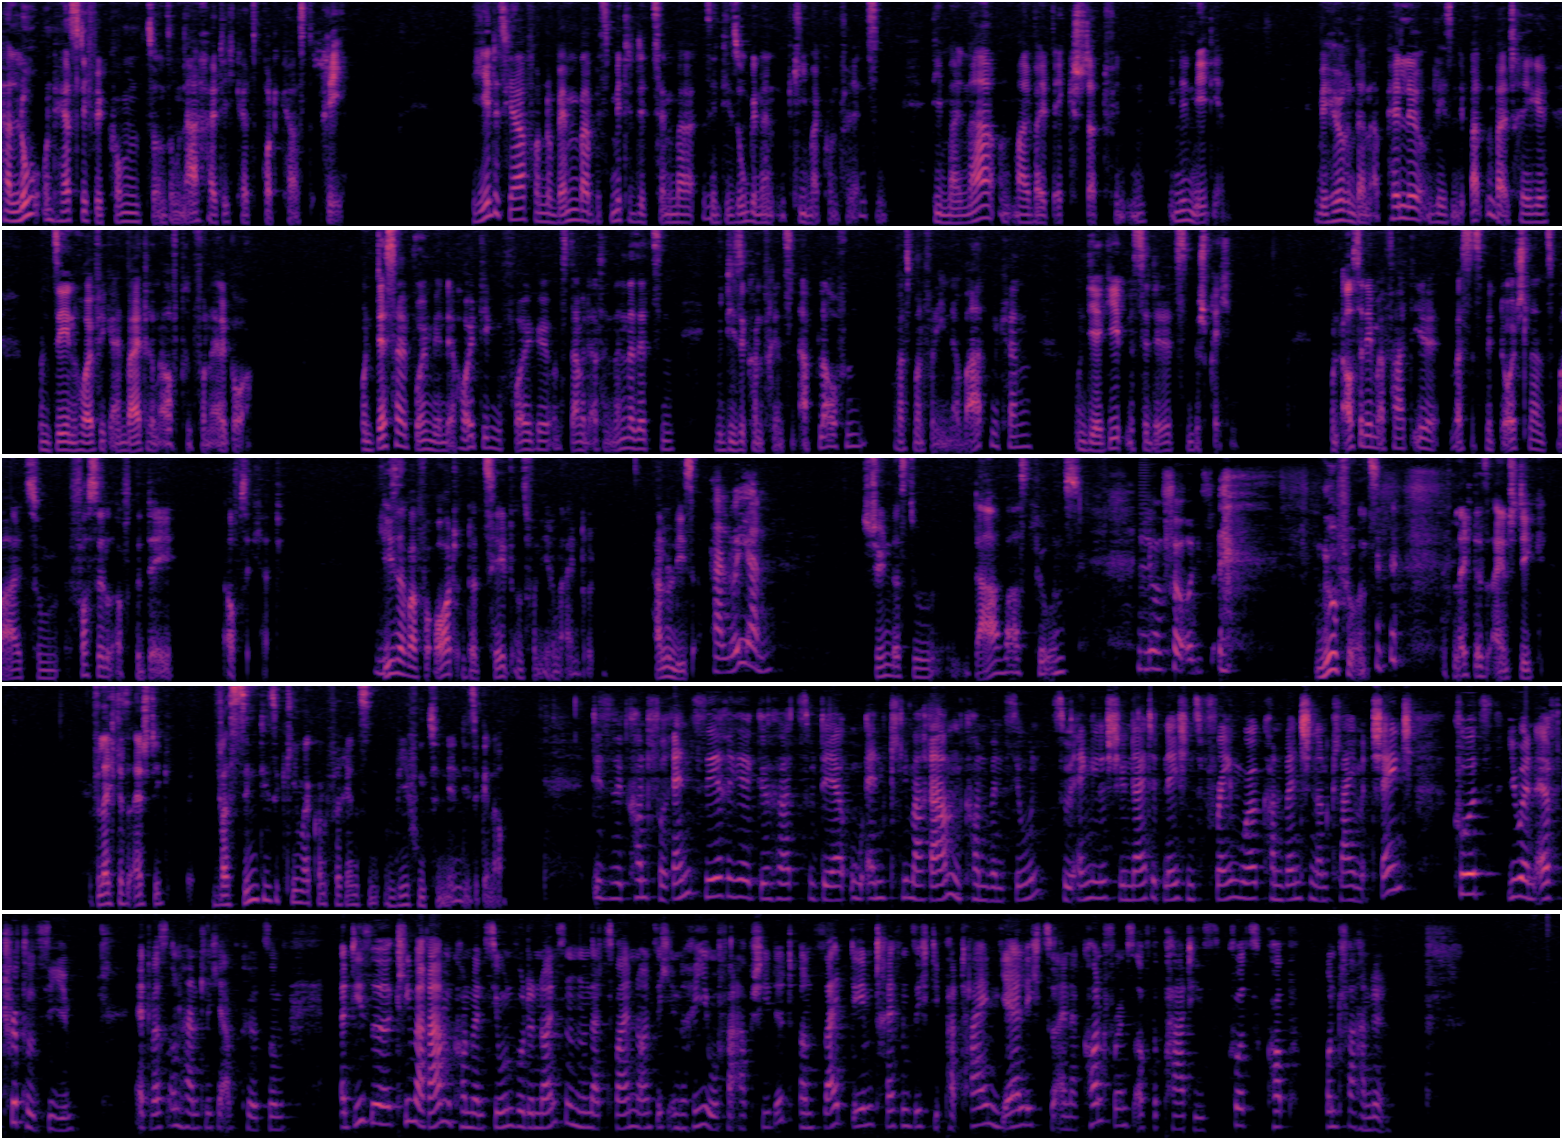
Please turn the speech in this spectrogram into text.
Hallo und herzlich willkommen zu unserem Nachhaltigkeitspodcast RE. Jedes Jahr von November bis Mitte Dezember sind die sogenannten Klimakonferenzen, die mal nah und mal weit weg stattfinden, in den Medien. Wir hören dann Appelle und lesen Debattenbeiträge und sehen häufig einen weiteren Auftritt von Al Gore. Und deshalb wollen wir in der heutigen Folge uns damit auseinandersetzen, wie diese Konferenzen ablaufen, was man von ihnen erwarten kann und die Ergebnisse der letzten besprechen. Und außerdem erfahrt ihr, was es mit Deutschlands Wahl zum Fossil of the Day auf sich hat. Lisa war vor Ort und erzählt uns von ihren Eindrücken. Hallo Lisa. Hallo Jan. Schön, dass du da warst für uns. Nur für uns. Nur für uns. Vielleicht als Einstieg. Vielleicht als Einstieg. Was sind diese Klimakonferenzen und wie funktionieren diese genau? Diese Konferenzserie gehört zu der UN-Klimarahmenkonvention, zu Englisch United Nations Framework Convention on Climate Change, kurz UNFCCC. Etwas unhandliche Abkürzung. Diese Klimarahmenkonvention wurde 1992 in Rio verabschiedet und seitdem treffen sich die Parteien jährlich zu einer Conference of the Parties, kurz COP, und verhandeln.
